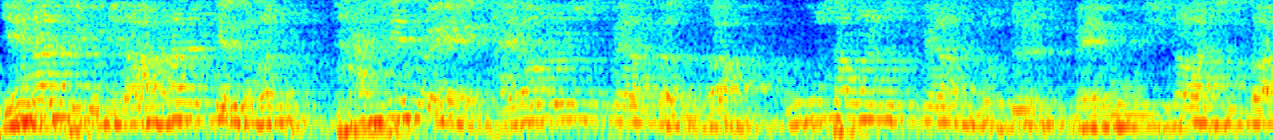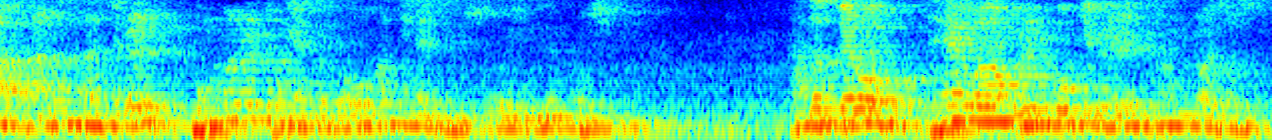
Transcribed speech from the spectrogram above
예나 지금이나 하나님께서는 자신 외에 자연을 숭배한다든가 우상을 숭배하는 것을 매우 싫어하신다라는 사실을 본문을 통해서도 확인해 줄 수 있는 것입니다. 다섯째로 새와 물고기를 창조하셨습니다.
